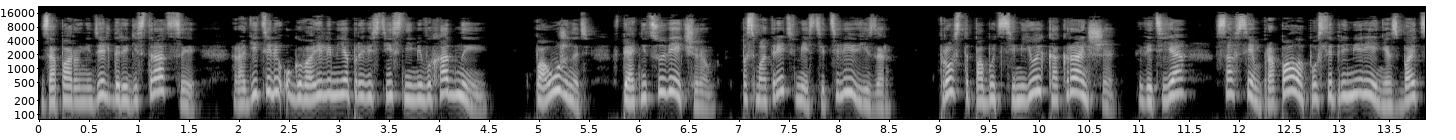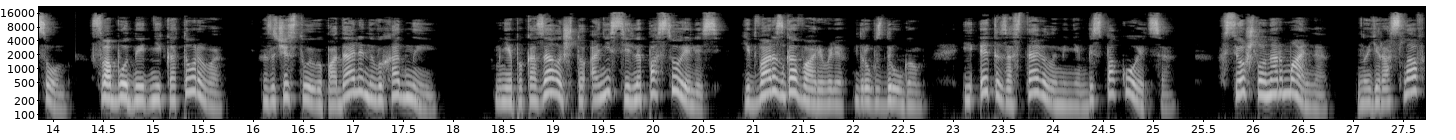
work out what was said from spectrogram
За пару недель до регистрации родители уговорили меня провести с ними выходные, поужинать в пятницу вечером, посмотреть вместе телевизор, просто побыть семьей, как раньше, ведь я совсем пропала после примирения с бойцом, свободные дни которого зачастую выпадали на выходные. Мне показалось, что они сильно поссорились, едва разговаривали друг с другом, и это заставило меня беспокоиться. Все шло нормально, но Ярослав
